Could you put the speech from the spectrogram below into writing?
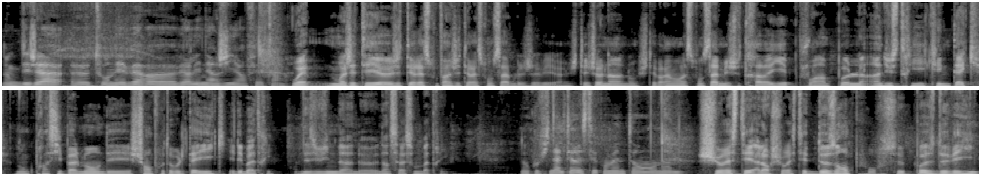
Donc déjà euh, tourné vers, euh, vers l'énergie en fait. Hein. Ouais, moi j'étais euh, j'étais enfin, j'étais responsable, j'avais j'étais jeune hein, donc j'étais vraiment responsable mais je travaillais pour un pôle industrie clean tech donc principalement des champs photovoltaïques et des batteries, des usines d'installation de batteries. Donc au final, tu es resté combien de temps en Inde? Je suis resté, alors je suis resté deux ans pour ce poste de VI.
